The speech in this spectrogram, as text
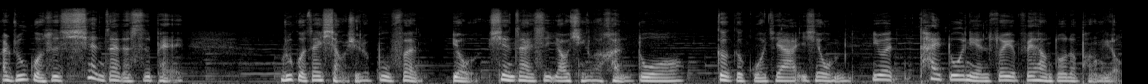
啊，如果是现在的师培，如果在小学的部分有，现在是邀请了很多各个国家一些我们因为太多年，所以非常多的朋友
